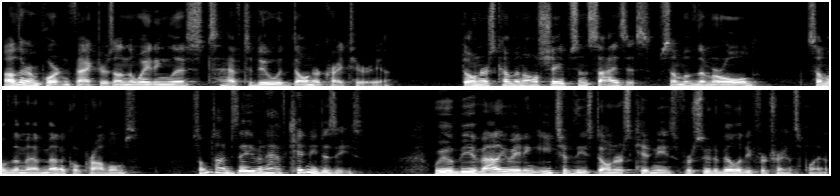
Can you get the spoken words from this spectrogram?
Other important factors on the waiting list have to do with donor criteria. Donors come in all shapes and sizes. Some of them are old, some of them have medical problems, sometimes they even have kidney disease. We will be evaluating each of these donors' kidneys for suitability for transplant.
